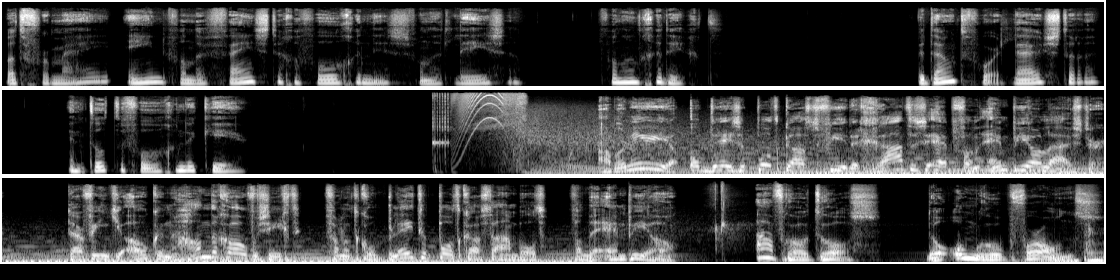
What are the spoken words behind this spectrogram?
wat voor mij een van de fijnste gevolgen is van het lezen van een gedicht. Bedankt voor het luisteren en tot de volgende keer. Abonneer je op deze podcast via de gratis app van NPO Luister. Daar vind je ook een handig overzicht van het complete podcastaanbod van de NPO. Afro Tros, de omroep voor ons.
